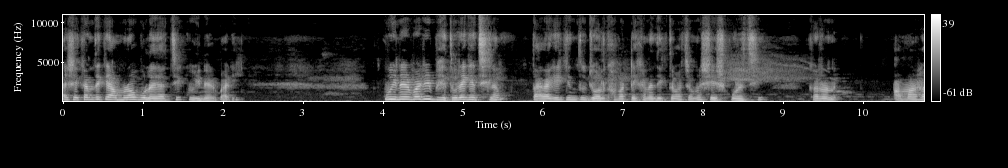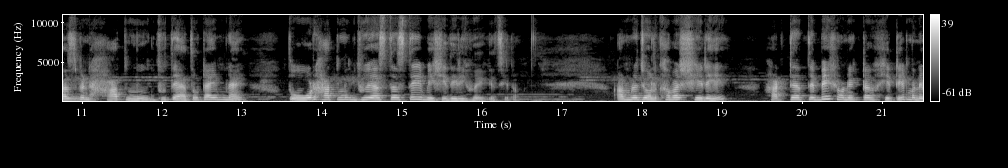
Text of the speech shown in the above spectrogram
আর সেখান থেকে আমরাও বলে যাচ্ছি কুইনের বাড়ি। কুইনের বাড়ির ভেতরে গেছিলাম। তার আগে কিন্তু জলখাবারটা এখানে দেখতে পাচ্ছি আমরা শেষ করেছি। কারণ আমার হাজব্যান্ড হাত মুখ ধুতে এত টাইম নেয়, তো ওর হাত মুখ ধুয়ে আস্তে আস্তেই বেশি দেরি হয়ে গেছিল। আমরা জলখাবার সেরে হাঁটতে হাঁটতে বেশ অনেকটা হেঁটে মানে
